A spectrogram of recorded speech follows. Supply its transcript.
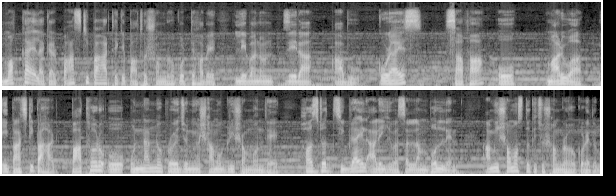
মক্কা এলাকার পাঁচটি পাহাড় থেকে পাথর সংগ্রহ করতে হবে লেবানন, জেরা, আবু কোরায়েস, সাফা ও মারুয়া এই পাঁচটি পাহাড় পাথর ও অন্যান্য প্রয়োজনীয় সামগ্রী সম্বন্ধে হজরত জিব্রাইল আলিহি ওয়াসাল্লাম বললেন, আমি সমস্ত কিছু সংগ্রহ করে দেব।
